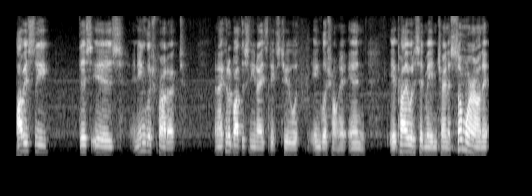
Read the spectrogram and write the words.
obviously, this is an English product, and I could have bought this in the United States too with English on it, and it probably would have said made in China somewhere on it.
